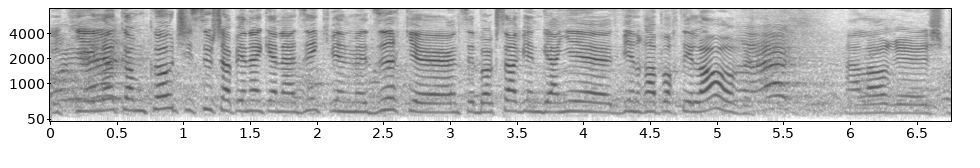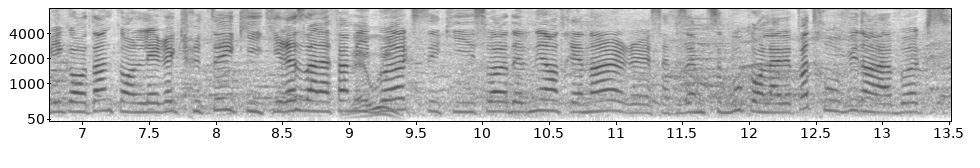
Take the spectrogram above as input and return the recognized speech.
Et qui est là comme coach ici au championnat canadien, qui vient de me dire qu'un de ses boxeurs vient de gagner, euh, vient de remporter l'or. Alors, euh, je suis bien contente qu'on l'ait recruté, qu'il reste dans la famille Ben oui. boxe et qu'il soit devenu entraîneur. Euh, Ça faisait un petit bout qu'on l'avait pas trop vu dans la boxe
